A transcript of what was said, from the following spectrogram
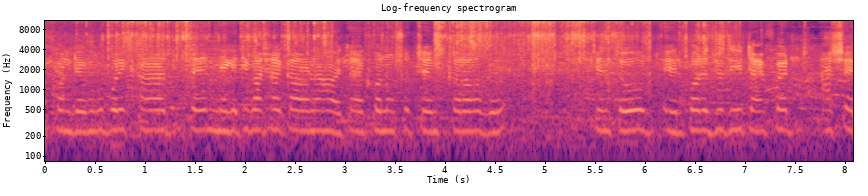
এখন ডেঙ্গু পরীক্ষাতে নেগেটিভ আসার কারণে হয়তো এখন ওষুধ চেঞ্জ করা হবে। কিন্তু এরপরে যদি টাইফয়েড আসে,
